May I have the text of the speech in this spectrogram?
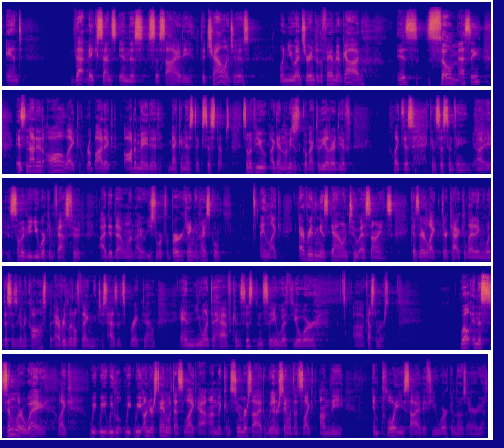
And that makes sense in this society. The challenge is when you enter into the family of God is so messy. It's not at all like robotic, automated, mechanistic systems. Some of you, again, let me just go back to the other idea of like this consistent thing. Uh, it, some of you, you work in fast food. I did that one. I used to work for Burger King in high school, and like everything is down to a science because they're like they're calculating what this is going to cost, but every little thing just has its breakdown, and you want to have consistency with your uh, customers. Well, in this similar way, like we, we, we, we, understand what that's like uh, on the consumer side. We understand what that's like on the employee side if you work in those areas.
